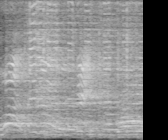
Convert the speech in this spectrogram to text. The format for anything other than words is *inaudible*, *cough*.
One, two, three.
